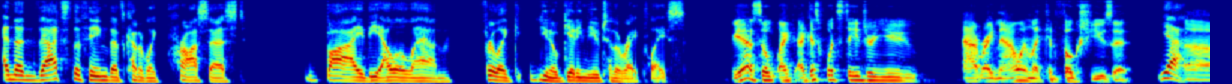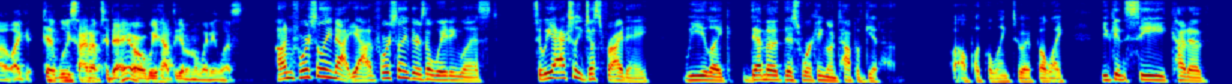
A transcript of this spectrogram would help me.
And then that's the thing that's kind of like processed by the LLM for like, you know, getting you to the right place. Yeah. So like I guess what stage are you at right now and like can folks use it? Yeah. Uh, like, can we sign up today or we have to get on the waiting list? Unfortunately, not. Yeah. Unfortunately, there's a waiting list. So we actually just Friday, we like demoed this working on top of GitHub. I'll put the link to it, but like you can see kind of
